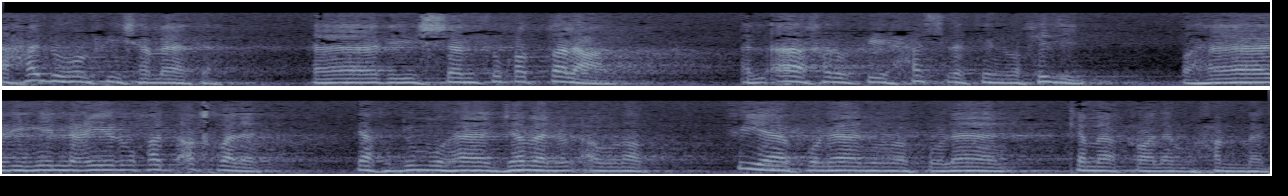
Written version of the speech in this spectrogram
أحدهم في شماتة. هذه الشمس قد طلعت. الآخر في حسرة وخزي وهذه العير قد أقبلت. يخدمها جمل الأورق فيها فلان وفلان كما قال محمد.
